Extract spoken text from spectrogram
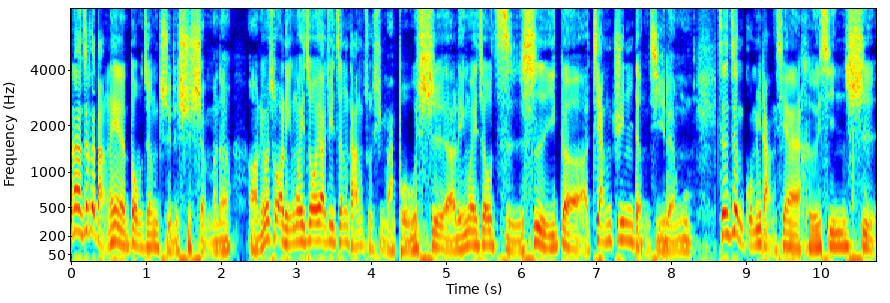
那这个党内的斗争指的是什么呢？哦，你会说林维洲要去争党主席吗？不是，啊，林维洲只是一个将军等级人物，真正国民党现在核心是。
